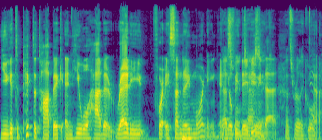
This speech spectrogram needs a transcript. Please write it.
you get to pick the topic, and he will have it ready for a Sunday morning, and That's he'll be fantastic. debuting that. That's really cool. Yeah.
